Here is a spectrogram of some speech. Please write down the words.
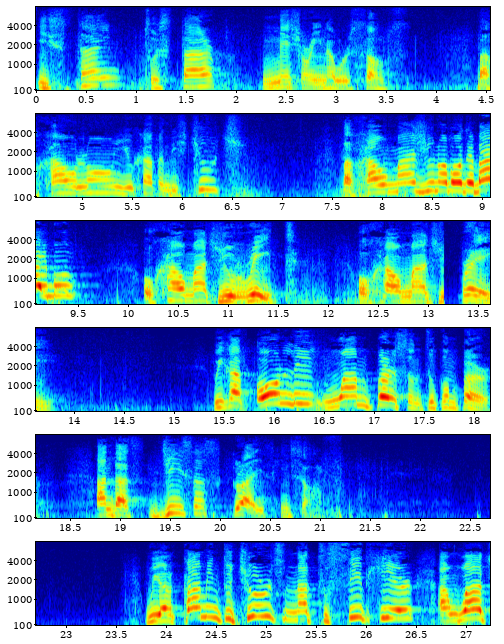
It's time to start measuring ourselves But how long you have in this church, But how much you know about the Bible, or how much you read, or how much you pray. We have only one person to compare, and that's Jesus Christ Himself. We are coming to church not to sit here and watch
